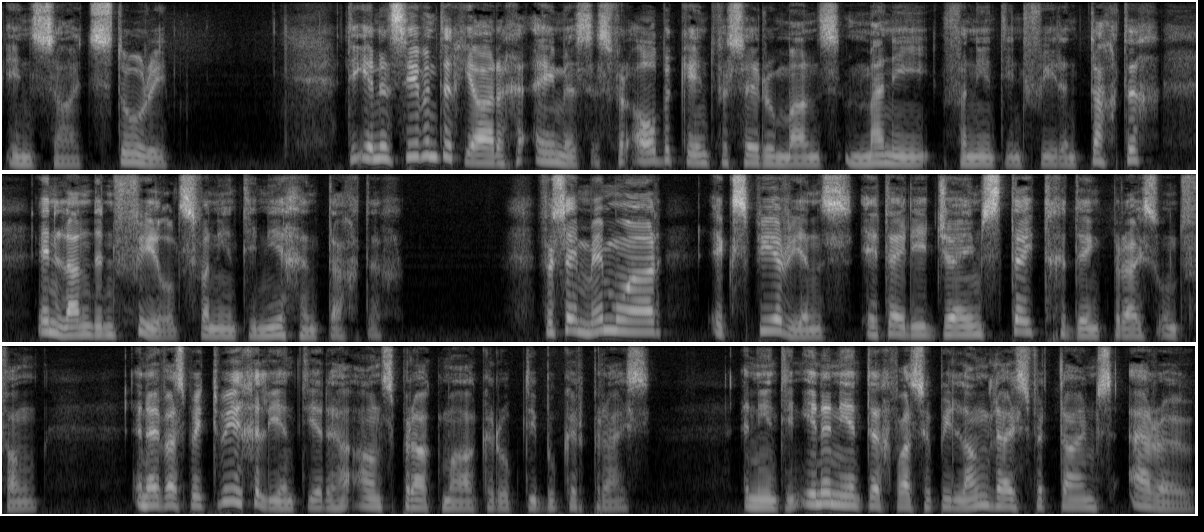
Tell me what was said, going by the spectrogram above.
Inside Story. Die 71-jarige Amos is veral bekend vir sy romans Money van 1984 en London Fields van 1989. Vir sy memoir Experience het hy die James Tate Gedenkprys ontvang en hy was by twee geleenthede 'n aanspraakmaker op die Booker-prys. In 1991 was hy op die langlys vir Times Arrow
